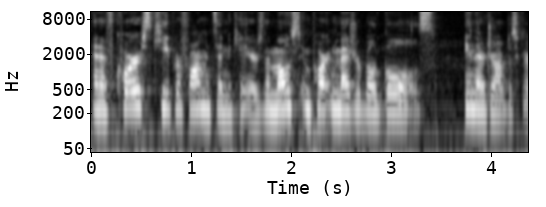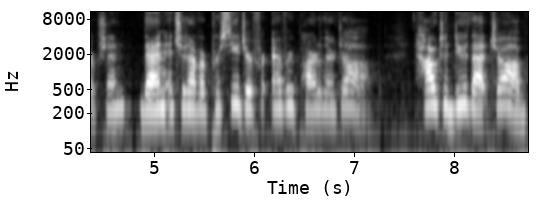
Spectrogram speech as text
And of course, key performance indicators, the most important measurable goals in their job description. Then it should have a procedure for every part of their job, how to do that job.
